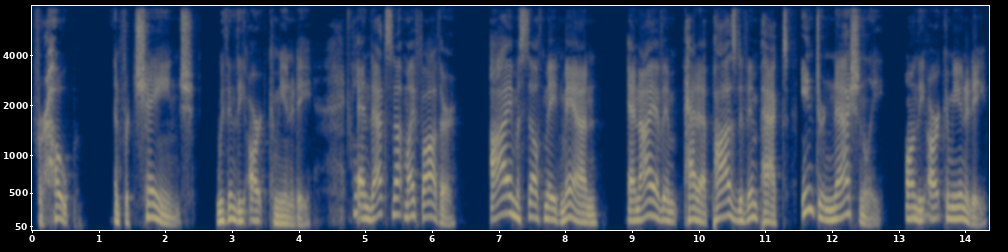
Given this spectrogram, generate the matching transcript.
for hope and for change within the art community. And that's not my father. I'm a self made man and I have im- had a positive impact internationally on the art community.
